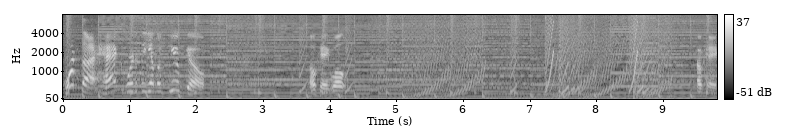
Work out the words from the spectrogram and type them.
What the heck? Where did the yellow cube go? Okay, well. Okay,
